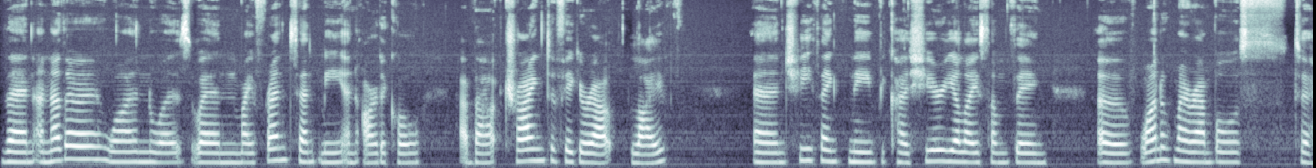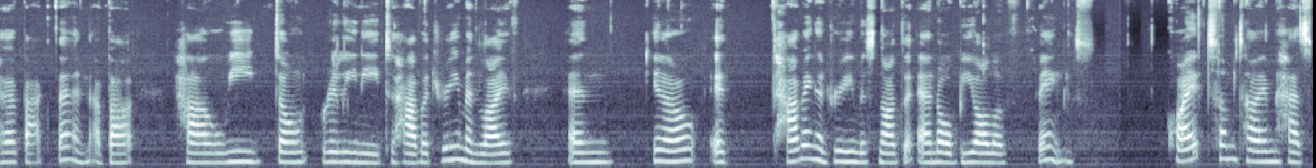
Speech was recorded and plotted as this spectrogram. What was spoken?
Then another one was when my friend sent me an article about trying to figure out life, and she thanked me because she realized something of one of my rambles to her back then about how we don't really need to have a dream in life. And you know it having a dream is not the end all be all of things. Quite some time has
